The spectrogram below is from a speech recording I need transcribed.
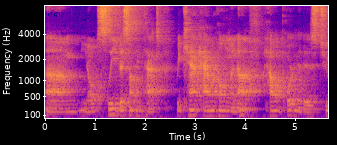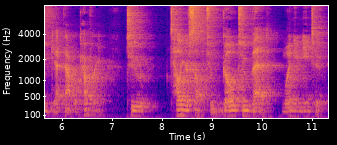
Um, you know, sleep is something that we can't hammer home enough how important it is to get that recovery, to tell yourself to go to bed when you need to.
